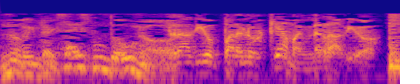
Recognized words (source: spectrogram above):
96.1 Radio para los que aman la radio.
